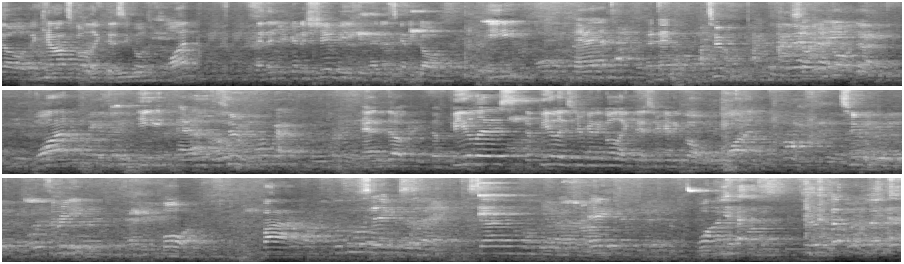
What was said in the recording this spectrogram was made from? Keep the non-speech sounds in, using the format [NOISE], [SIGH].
So the counts go like this. It goes one, and then you're gonna shimmy, and it's gonna go E, and, and then two. So you go that one, E, and two. And the, the feel is, the feel is you're gonna go like this. You're gonna go one, two, three, four, five, six, seven, eight, one, two, [LAUGHS]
